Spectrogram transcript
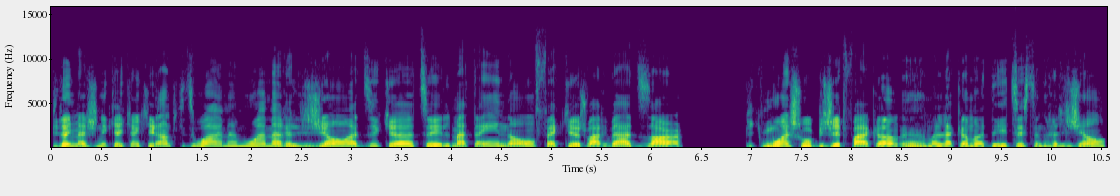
Puis là, imaginez quelqu'un qui rentre et qui dit Ouais, mais moi, ma religion a dit que, tu sais, le matin, non, fait que je vais arriver à 10 heures. Puis que moi, je suis obligé de faire comme, euh, me l'accommoder, tu sais, c'est une religion.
